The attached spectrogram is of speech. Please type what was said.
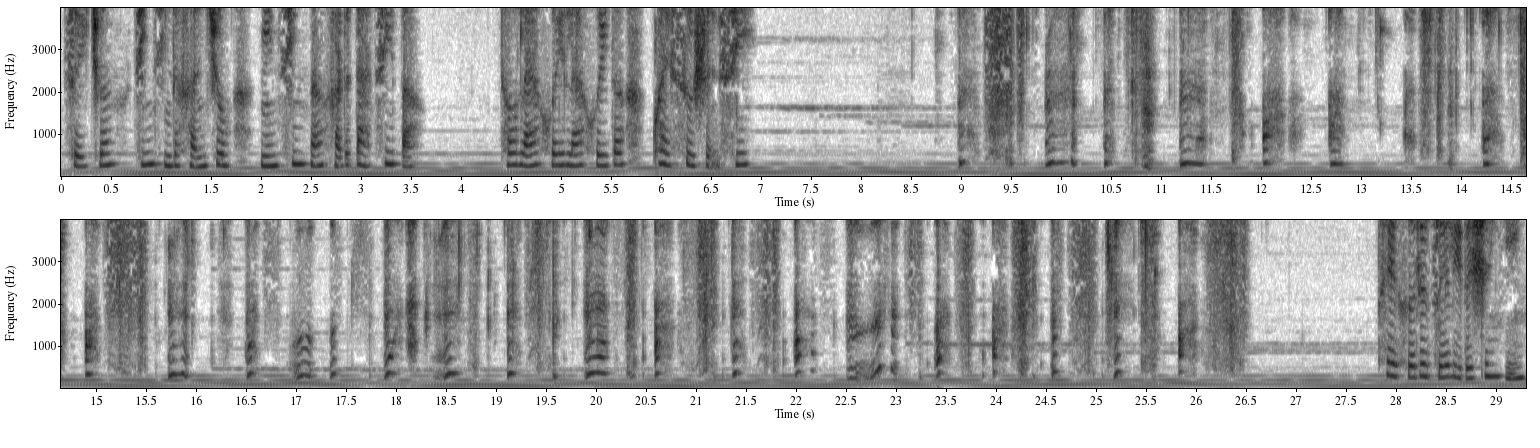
嘴唇紧紧的含住年轻男孩的大鸡巴，头来回来回的快速吮吸。嗯配合着嘴里的呻吟，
